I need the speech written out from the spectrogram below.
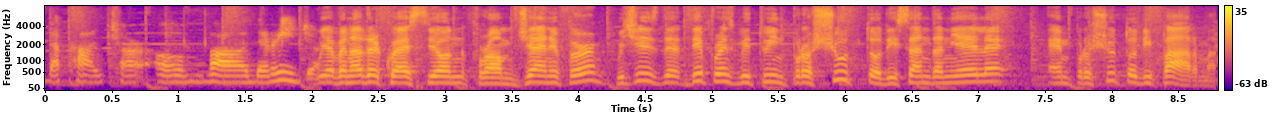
the culture of uh, the region. We have another question from Jennifer, which is the difference between prosciutto di San Daniele and prosciutto di Parma.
